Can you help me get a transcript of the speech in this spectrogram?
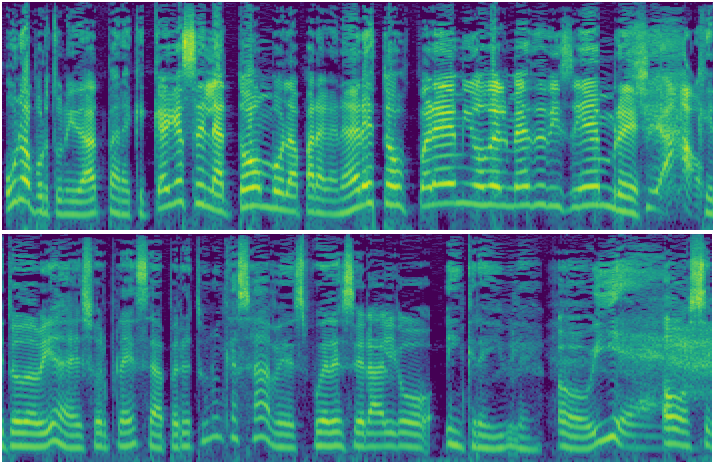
Una oportunidad para que caigas en la tómbola para ganar estos premios del mes de diciembre. Chao. Que todavía es sorpresa, pero tú nunca sabes, puede ser algo increíble. Oh, yeah. Oh, sí.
